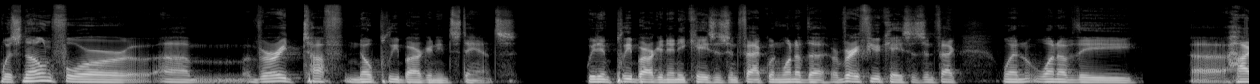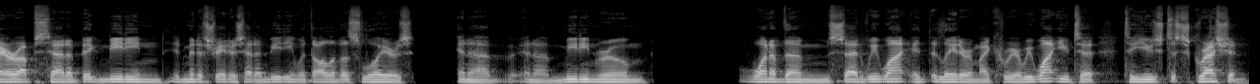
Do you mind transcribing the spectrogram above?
was known for um, a very tough no plea bargaining stance we didn't plea bargain any cases. In fact, when one of the, or very few cases, in fact, when one of the uh, higher ups had a big meeting, administrators had a meeting with all of us lawyers in a in a meeting room. One of them said, "We want it later in my career. We want you to to use discretion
